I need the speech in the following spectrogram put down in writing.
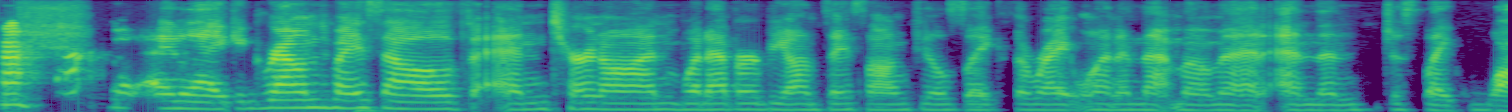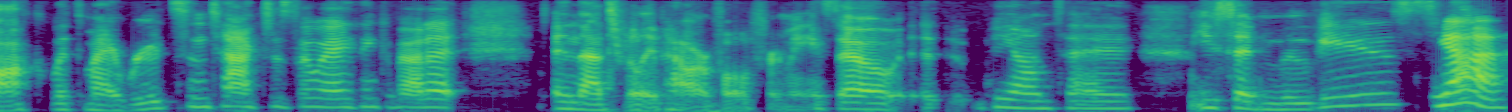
but I like ground myself and turn on whatever Beyonce song feels like the right one in that moment and then just like walk with my roots intact is the way I think about it and that's really powerful for me. So uh, Beyonce, you said movies? Yeah.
